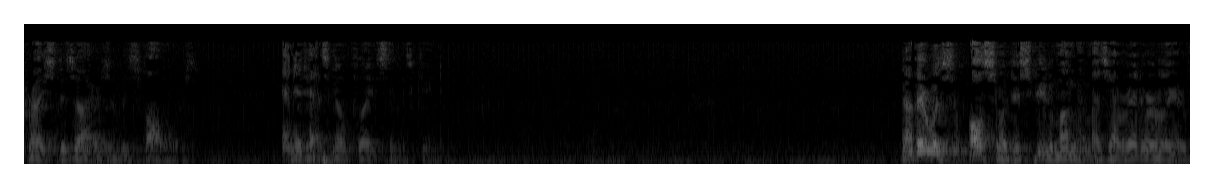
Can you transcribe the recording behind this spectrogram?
Christ desires of his followers. And it has no place in his kingdom. Now, there was also a dispute among them, as I read earlier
